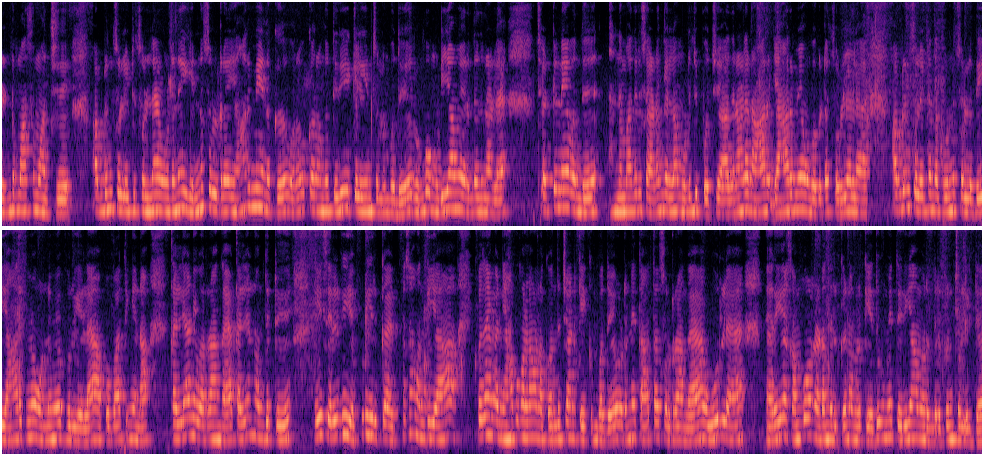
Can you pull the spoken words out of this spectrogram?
ரெண்டு மாதமாச்சு அப்படின்னு சொல்லிட்டு சொல்ல உடனே என்ன சொல்கிற யாருமே எனக்கு உறவுக்காரவங்க தெரிவிக்கலையேன்னு சொல்லும்போது ரொம்ப முடியாமல் இருந்ததுனால சட்டுனே வந்து அந்த மாதிரி சடங்கெல்லாம் முடிஞ்சு போச்சு. அதனால் நான் யாருமே உங்ககிட்ட சொல்லலை. அப்படின்னு சொல்லிட்டு அந்த பொண்ணு சொல்லுது. யாருக்குமே ஒன்றுமே புரியலை. அப்போ பார்த்தீங்கன்னா கல்யாணி வர்றாங்க. கல்யாணம் வந்துட்டு ஏய் செல்வி எப்படி இருக்க? இப்போ தான் வந்தியா? இப்போ தான் எங்கள் ஞாபகம்லாம் உனக்கு வந்துச்சான்னு கேட்கும்போது உடனே தாத்தா சொல்கிறாங்க ஊரில் நிறைய சம்பவம் நடந்திருக்கு. நம்மளுக்கு எதுவுமே தெரியாமல் இருந்திருக்குன்னு சொல்லிட்டு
